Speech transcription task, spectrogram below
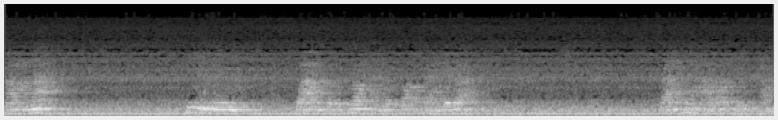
ธรรมะที่มีความสมครองอนุเคราะห์กันเรียกว่า การข้อหาว่าเป็นธรรม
